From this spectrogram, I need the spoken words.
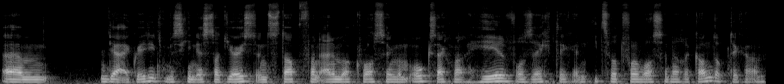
Ehm, ja, ik weet niet, misschien is dat juist een stap van Animal Crossing om ook, zeg maar, heel voorzichtig en iets wat volwassenere kant op te gaan.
